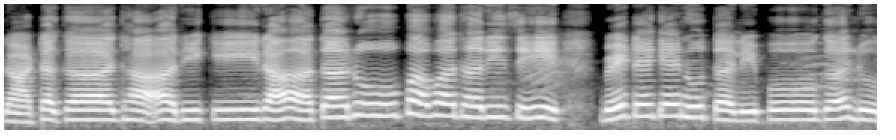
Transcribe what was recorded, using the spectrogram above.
ನಾಟಕಧಾರಿ ರೂಪವ ಧರಿಸಿ ಬೇಟೆಗೆನು ತಲಿಪೋಗಲು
